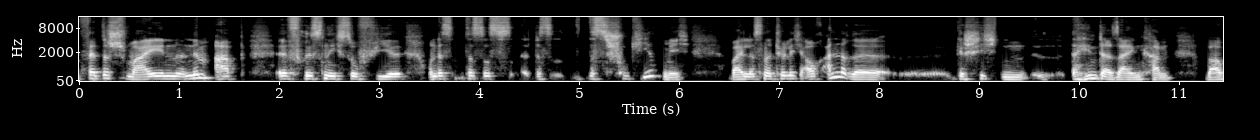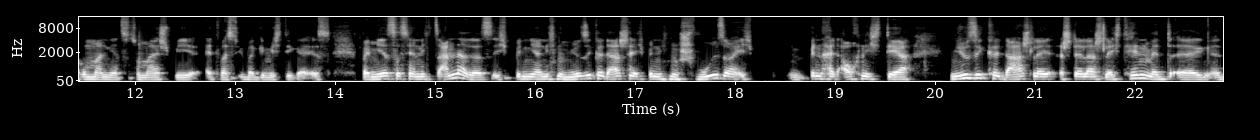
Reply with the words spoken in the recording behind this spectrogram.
fettes Schwein, nimm ab, äh, friss nicht so viel. Und das, das ist, das, das schockiert mich, weil es natürlich auch andere äh, Geschichten äh, dahinter sein kann, warum man jetzt zum Beispiel etwas übergewichtiger ist. Bei mir ist das ja nichts anderes. Ich bin ja nicht nur Musical-Darsteller, ich bin nicht nur schwul, sondern ich bin halt auch nicht der Musical-Darsteller schlechthin mit äh, äh,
